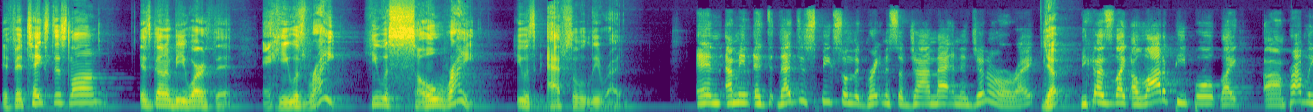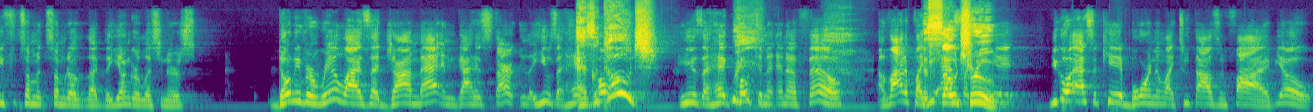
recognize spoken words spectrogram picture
If it takes this long, it's going to be worth it. And he was right. He was so right. He was absolutely right. And I mean, it, that just speaks on the greatness of John Madden in general, right? Yep. Because like a lot of people, like um, probably some of some of the like the younger listeners, don't even realize that John Madden got his start. He was a head As a coach. coach. He is a head coach in the NFL. A lot of like It's so like, true. kid- you go ask a kid born in like 2005, yo,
